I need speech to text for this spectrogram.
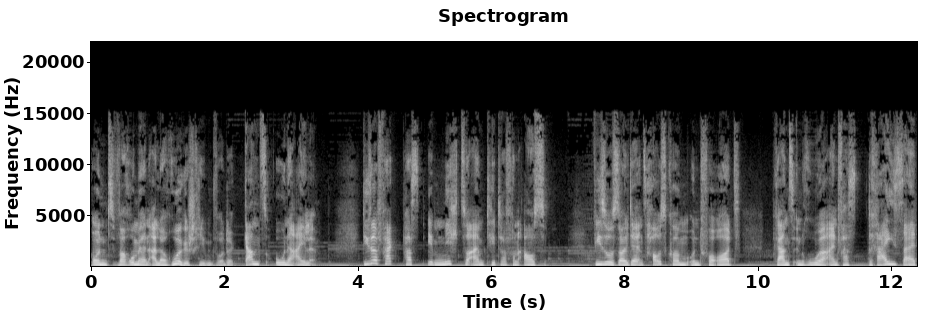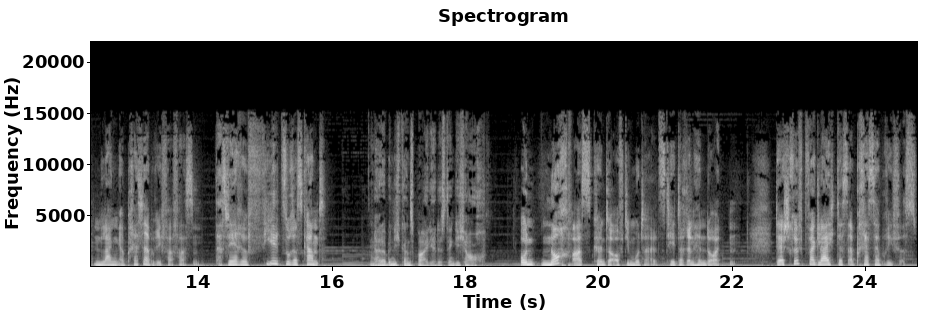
und warum er in aller Ruhe geschrieben wurde, ganz ohne Eile. Dieser Fakt passt eben nicht zu einem Täter von außen. Wieso soll der ins Haus kommen und vor Ort ganz in Ruhe einen fast drei Seiten langen Erpresserbrief verfassen? Das wäre viel zu riskant. Ja, da bin ich ganz bei dir, das denke ich auch. Und noch was könnte auf die Mutter als Täterin hindeuten. Der Schriftvergleich des Erpresserbriefes.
